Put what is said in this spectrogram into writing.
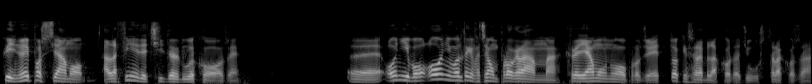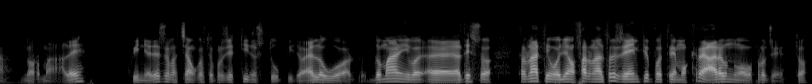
Quindi noi possiamo alla fine decidere due cose, eh, ogni, vo ogni, volta che facciamo un programma creiamo un nuovo progetto, che sarebbe la cosa giusta, la cosa normale, quindi adesso facciamo questo progettino stupido, hello world, domani, eh, adesso tra un attimo vogliamo fare un altro esempio, potremo creare un nuovo progetto,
